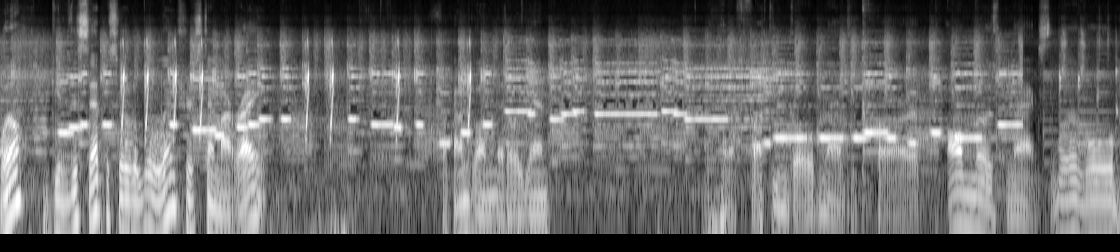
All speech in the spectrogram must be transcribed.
Well, give this episode a little interest, am I right? Fuck, I'm going middle again. I had a fucking gold magic card. Almost max leveled.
